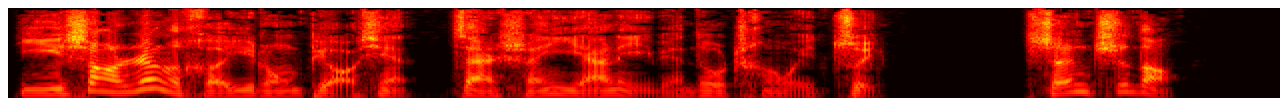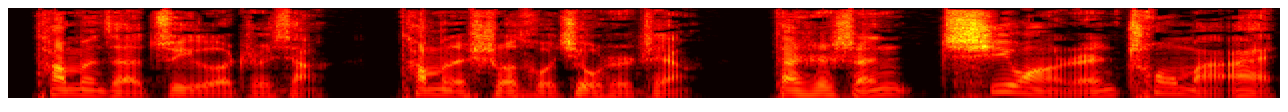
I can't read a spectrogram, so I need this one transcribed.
以上任何一种表现，在神眼里边都称为罪。神知道。他们在罪恶之下，他们的舌头就是这样。但是神期望人充满爱，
